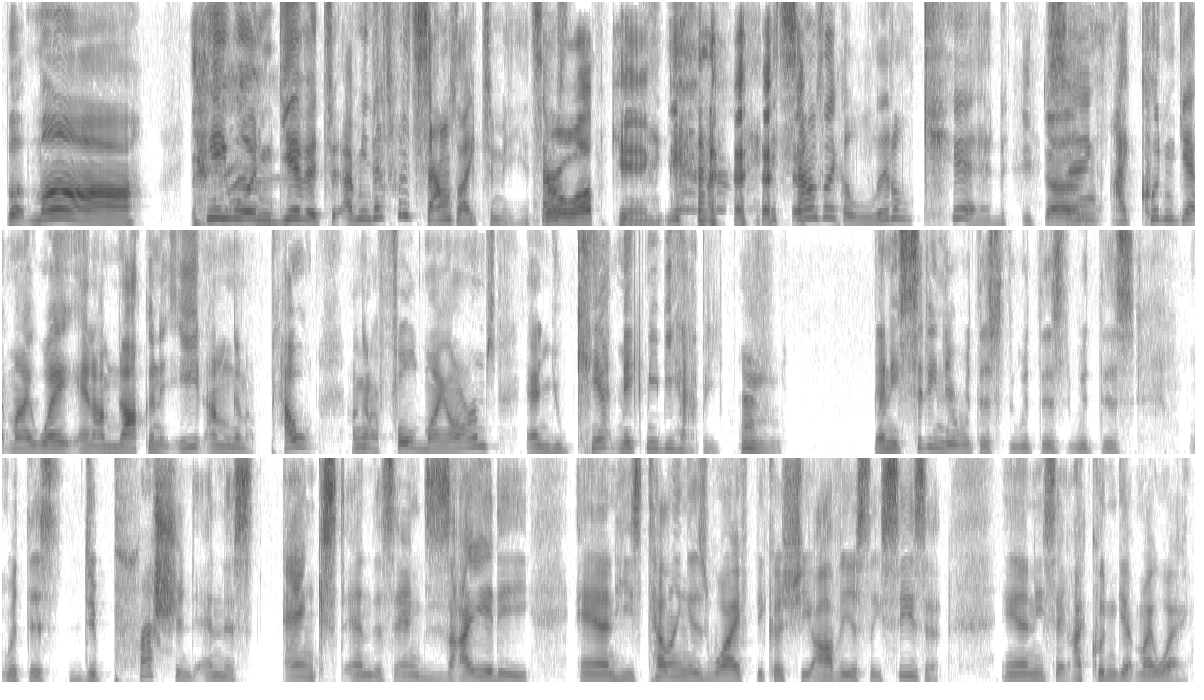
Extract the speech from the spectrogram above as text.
but Ma, he wouldn't give it to. I mean, that's what it sounds like to me. It sounds Grow up, king. Yeah, it sounds like a little kid saying, I couldn't get my way and I'm not going to eat. I'm going to pout. I'm going to fold my arms and you can't make me be happy. Hmm. And he's sitting there with this, with this, with this, with this depression and this angst and this anxiety. And he's telling his wife because she obviously sees it. And he's saying, I couldn't get my way.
